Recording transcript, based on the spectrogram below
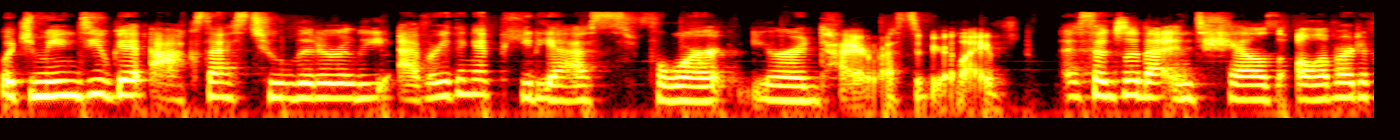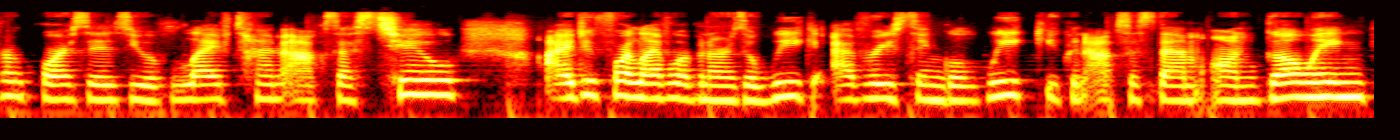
which means you get access to literally everything at PDS for your entire rest of your life essentially that entails all of our different courses you have lifetime access to. I do four live webinars a week every single week. You can access them ongoing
